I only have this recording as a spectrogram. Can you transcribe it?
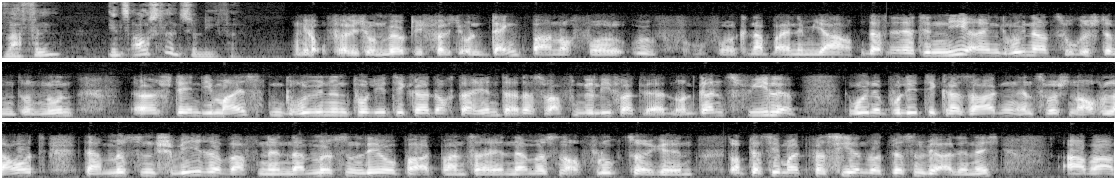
Waffen ins Ausland zu liefern? Ja, völlig unmöglich, völlig undenkbar noch vor, vor knapp einem Jahr. Das hätte nie ein Grüner zugestimmt und nun äh, stehen die meisten grünen Politiker doch dahinter, dass Waffen geliefert werden. Und ganz viele grüne Politiker sagen inzwischen auch laut, da müssen schwere Waffen hin, da müssen Leopardpanzer hin, da müssen auch Flugzeuge hin. Ob das jemals passieren wird, wissen wir alle nicht. Aber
